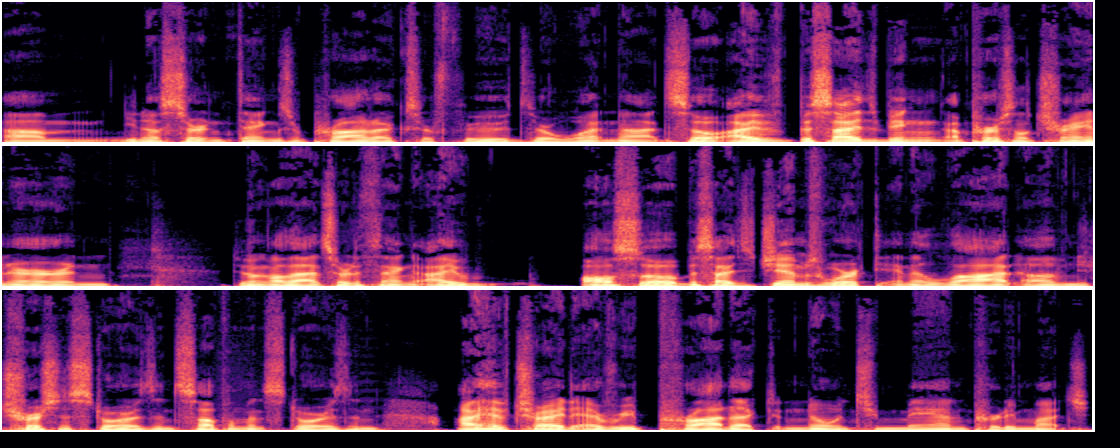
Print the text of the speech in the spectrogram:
um, you know certain things or products or foods or whatnot. So i've besides being a personal trainer and doing all that sort of thing i also besides gyms worked in a lot of nutrition stores and supplement stores and i have tried every product known to man pretty much.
